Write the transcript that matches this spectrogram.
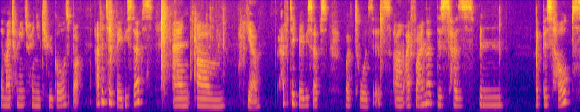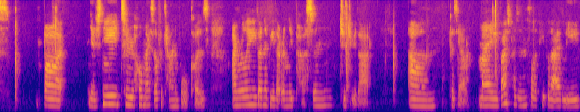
than my 2022 goals, but I have to take baby steps. And um, yeah, have to take baby steps work towards this. Um, I find that this has been like this helps, but yeah, just need to hold myself accountable because I'm really gonna be the only person to do that. Um, because yeah, my vice presidents or the people that I lead,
